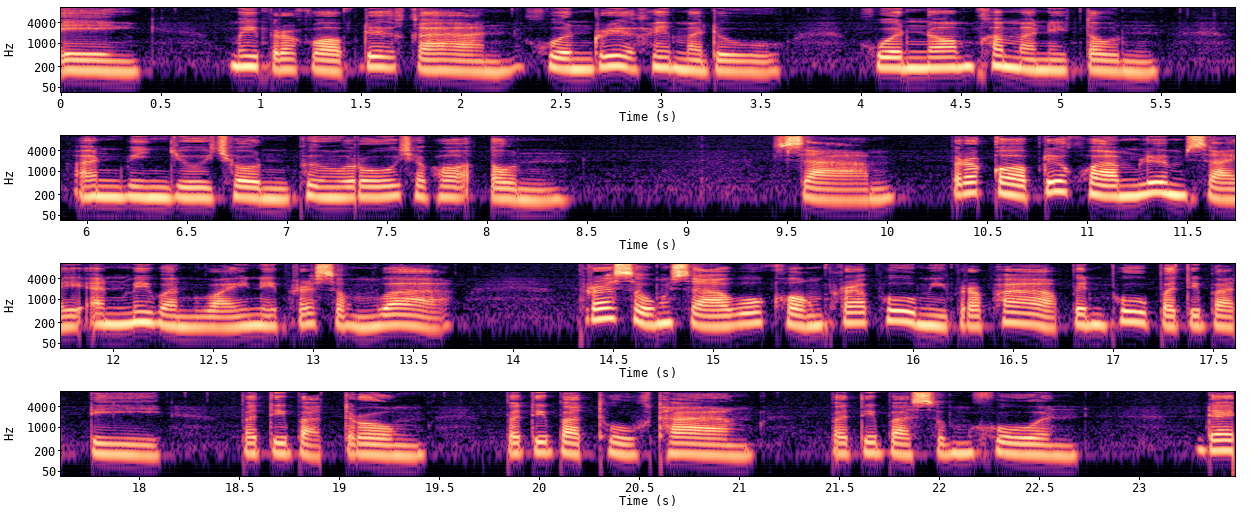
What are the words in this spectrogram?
เอง ไม่ประกอบด้วยการ ควรเรียกให้มาดู ควรน้อมเข้ามาในตน อันวินยูชนพึงรู้เฉพาะตน 3. ประกอบด้วยความเลื่อมใสอันไม่หวั่นไหวในพระสงฆ์ว่า พระสงฆ์สาวกของพระผู้มีพระภาคเป็นผู้ปฏิบัติดี ปฏิบัติตรง ปฏิบัติถูกทาง ปฏิบัติสมควร ได้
